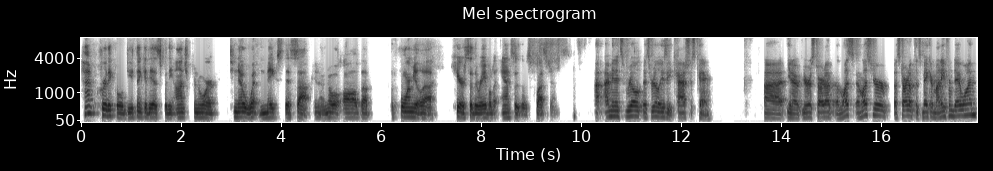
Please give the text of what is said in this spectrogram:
How critical do you think it is for the entrepreneur to know what makes this up? You know, know all the, the formula here so they're able to answer those questions. I mean, it's real, it's real easy. Cash is king. Uh, you know, you're a startup, unless unless you're a startup that's making money from day one,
